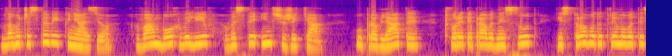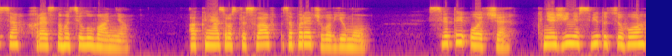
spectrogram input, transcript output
Благочестивий князю, вам Бог велів вести інше життя, управляти, творити праведний суд і строго дотримуватися хресного цілування. А князь Ростислав заперечував йому: Святий Отче, княжіння світу цього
